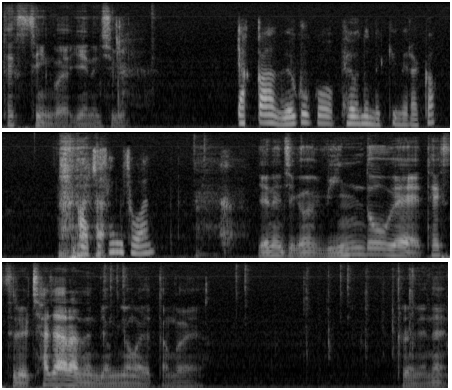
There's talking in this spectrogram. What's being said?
텍스트인 거예요. 얘는 지금. 약간 외국어 배우는 느낌이랄까? 아주 생소한? 얘는 지금 window의 텍스트를 찾아라는 명령어였던 거예요. 그러면은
